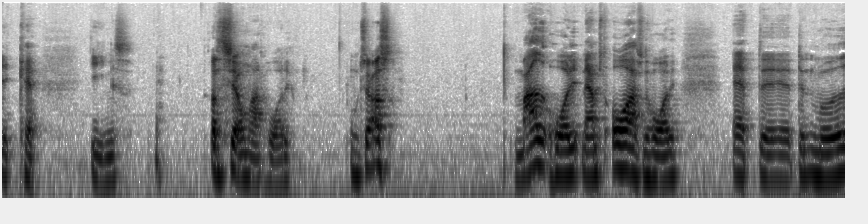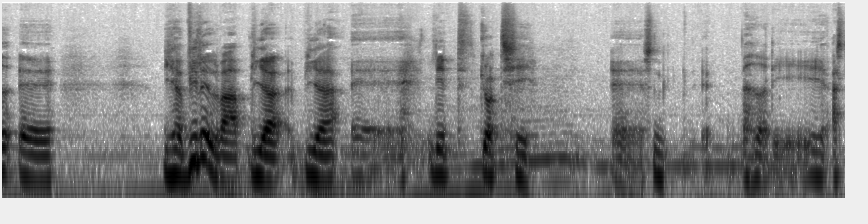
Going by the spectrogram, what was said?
ikke kan enes. Ja. Og det ser hun ret hurtigt. Hun ser også meget hurtigt, nærmest overraskende hurtigt, at øh, den måde, øh, de her vildelver bliver, bliver øh, lidt gjort til øh, sådan, øh, hvad hedder det, altså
